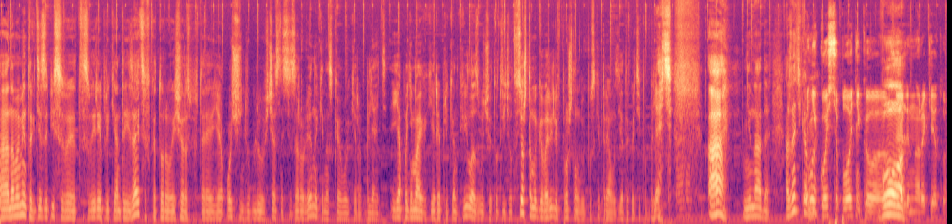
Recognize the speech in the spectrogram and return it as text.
А на моментах, где записывает свои реплики Андрей Зайцев, которого, еще раз повторяю, я очень люблю, в частности, за роль Энакина Скайуокера, блядь. И я понимаю, какие реплики он Квилла озвучивает. Вот видите, вот все, что мы говорили в прошлом выпуске, прям вот я такой, типа, блядь, а, не надо. А знаете, кого... Они Костю Плотникова Во! взяли на ракету.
